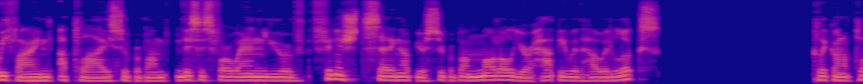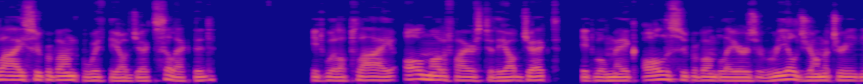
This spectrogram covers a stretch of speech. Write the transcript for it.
we find Apply Superbump. This is for when you've finished setting up your Superbump model, you're happy with how it looks. Click on Apply Superbump with the object selected. It will apply all modifiers to the object. It will make all the Superbump layers real geometry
